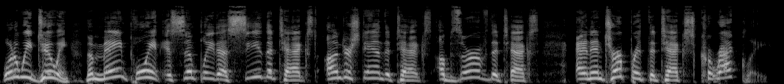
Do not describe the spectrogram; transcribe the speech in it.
What are we doing? The main point is simply to see the text, understand the text, observe the text, and interpret the text correctly.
